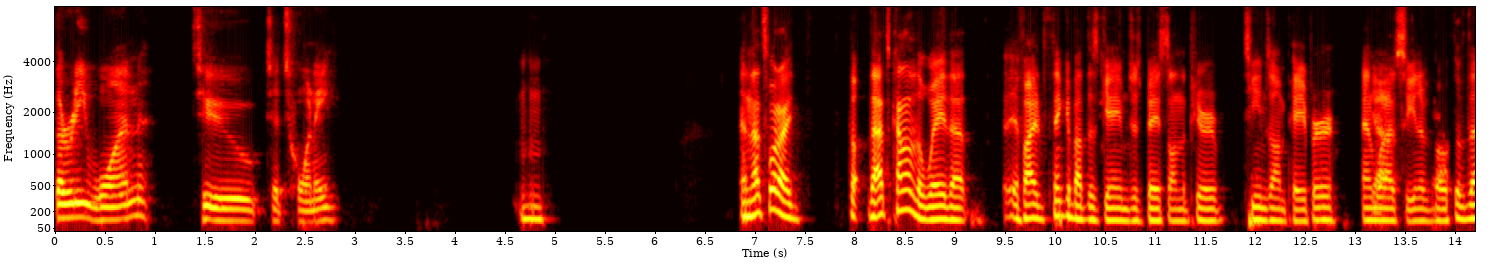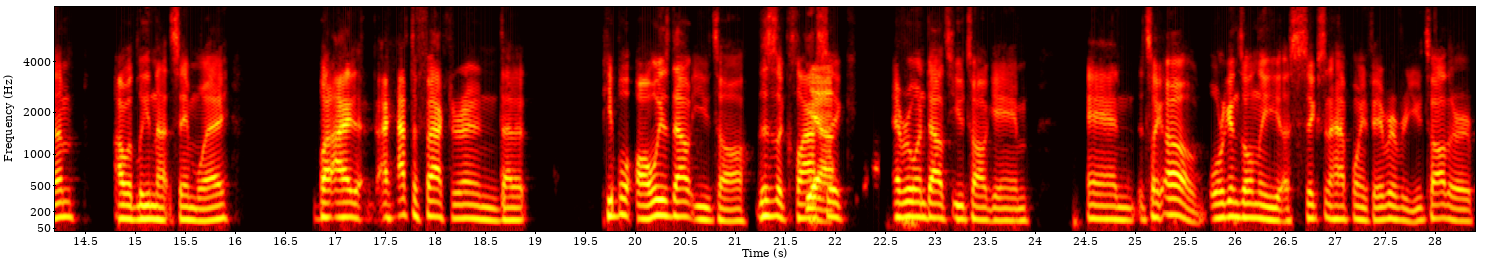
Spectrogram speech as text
31 to to 20. hmm And that's what I. That's kind of the way that if I think about this game just based on the pure teams on paper and what I've seen of both of them, I would lean that same way. But I I have to factor in that it, people always doubt Utah. This is a classic. Everyone doubts Utah game, and it's like, oh, Oregon's only a six and a half point favorite over Utah. They're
